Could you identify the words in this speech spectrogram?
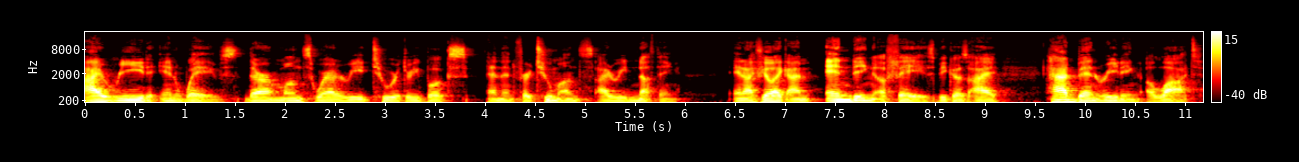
I read in waves. There are months where I read two or three books, and then for two months, I read nothing. And I feel like I'm ending a phase because I had been reading a lot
